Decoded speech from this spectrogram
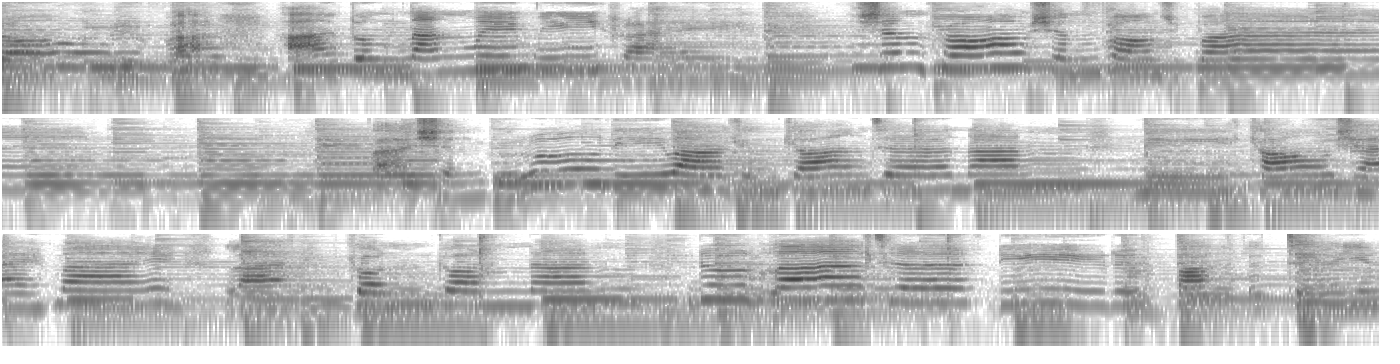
ร้งหรือเปล่าหากตรงนั้นไม่มีใคร ฉันพร้อมฉันพร้อมจะไป แต่ฉันก็รู้ดีว่าข้างๆเธอนั้น เขาใช่ไหมและคนคนนั้นดูแลเธอดีหรือเปล่าแต่เธอยิ้ม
